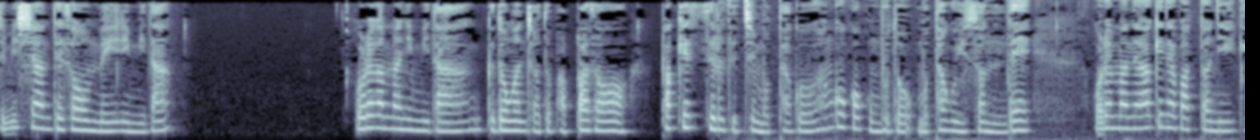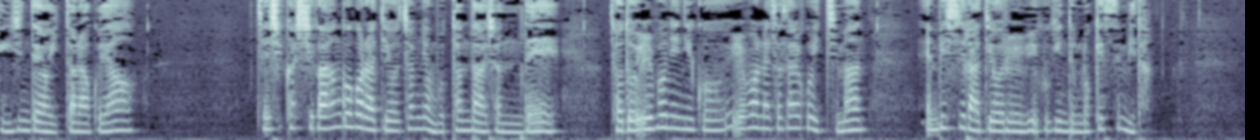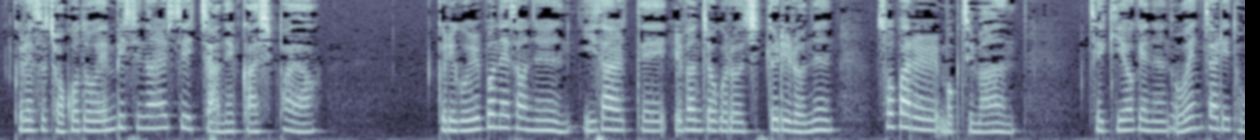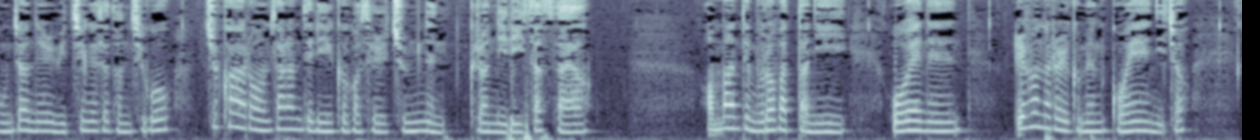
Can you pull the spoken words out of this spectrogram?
지미 씨한테서 온 메일입니다. 오래간만입니다. 그동안 저도 바빠서 팟캐스트를 듣지 못하고 한국어 공부도 못하고 있었는데 오랜만에 확인해봤더니 갱신되어 있더라고요. 제시카 씨가 한국어 라디오 참여 못한다 하셨는데 저도 일본인이고 일본에서 살고 있지만 MBC 라디오를 외국인 등록했습니다. 그래서 적어도 MBC는 할 수 있지 않을까 싶어요. 그리고 일본에서는 이사할 때 일반적으로 집들이로는 소바를 먹지만 제 기억에는 5엔짜리 동전을 위층에서 던지고 축하하러 온 사람들이 그것을 줍는 그런 일이 있었어요. 엄마한테 물어봤더니 5엔은 일본어로 읽으면 고엔이죠.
